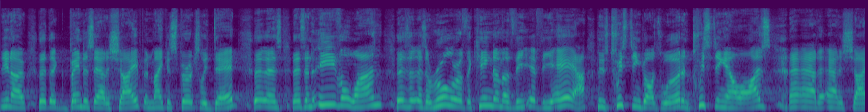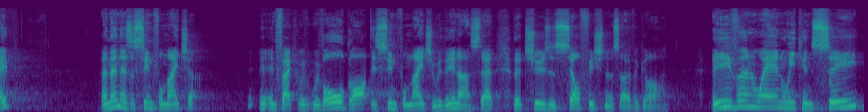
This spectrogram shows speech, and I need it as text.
you know, that, that, bend us out of shape and make us spiritually dead. There's, there's an evil one. There's a, there's a ruler of the kingdom of the, of the air who's twisting God's word and twisting our lives out of, out of shape. And then there's a sinful nature. In fact, we've, we've all got this sinful nature within us that, that chooses selfishness over God. Even when we can see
